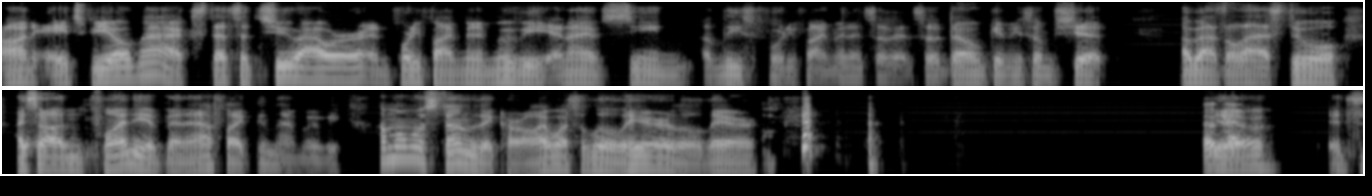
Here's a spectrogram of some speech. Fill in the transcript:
on HBO Max. That's a two hour and 45 minute movie, and I have seen at least 45 minutes of it. So don't give me some shit about The Last Duel. I saw plenty of Ben Affleck in that movie. I'm almost done with it, Carl. I watched a little here, a little there. Okay. You know, it's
